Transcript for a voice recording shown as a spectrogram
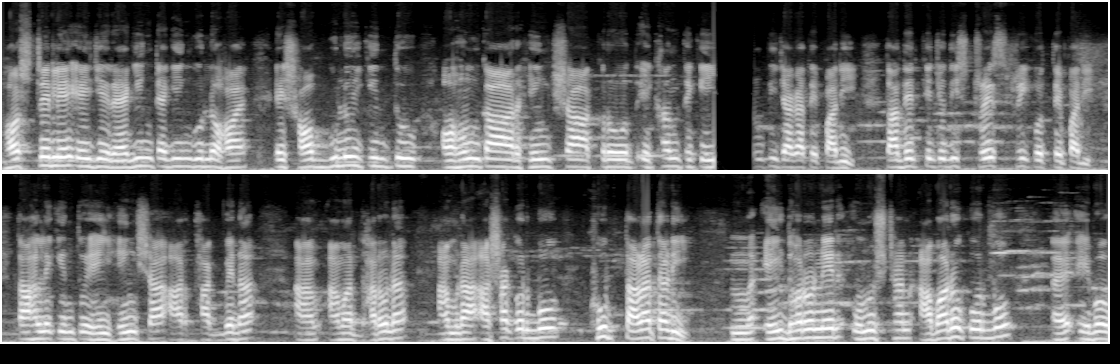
হস্টেলে এই যে র্যাগিং ট্যাগিংগুলো হয়, এই সবগুলোই কিন্তু অহংকার, হিংসা, ক্রোধ এখান থেকেই শান্তি জাগাতে পারি। তাদেরকে যদি স্ট্রেস ফ্রি করতে পারি, তাহলে কিন্তু এই হিংসা আর থাকবে না। আমার ধারণা, আমরা আশা করব খুব তাড়াতাড়ি এই ধরনের অনুষ্ঠান আবারও করব এবং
